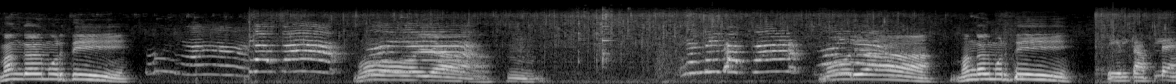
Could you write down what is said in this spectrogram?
मंगळ मूर्ती मोर्या हम्म. मोर्या मंगल मूर्ती तेल तापलंय.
